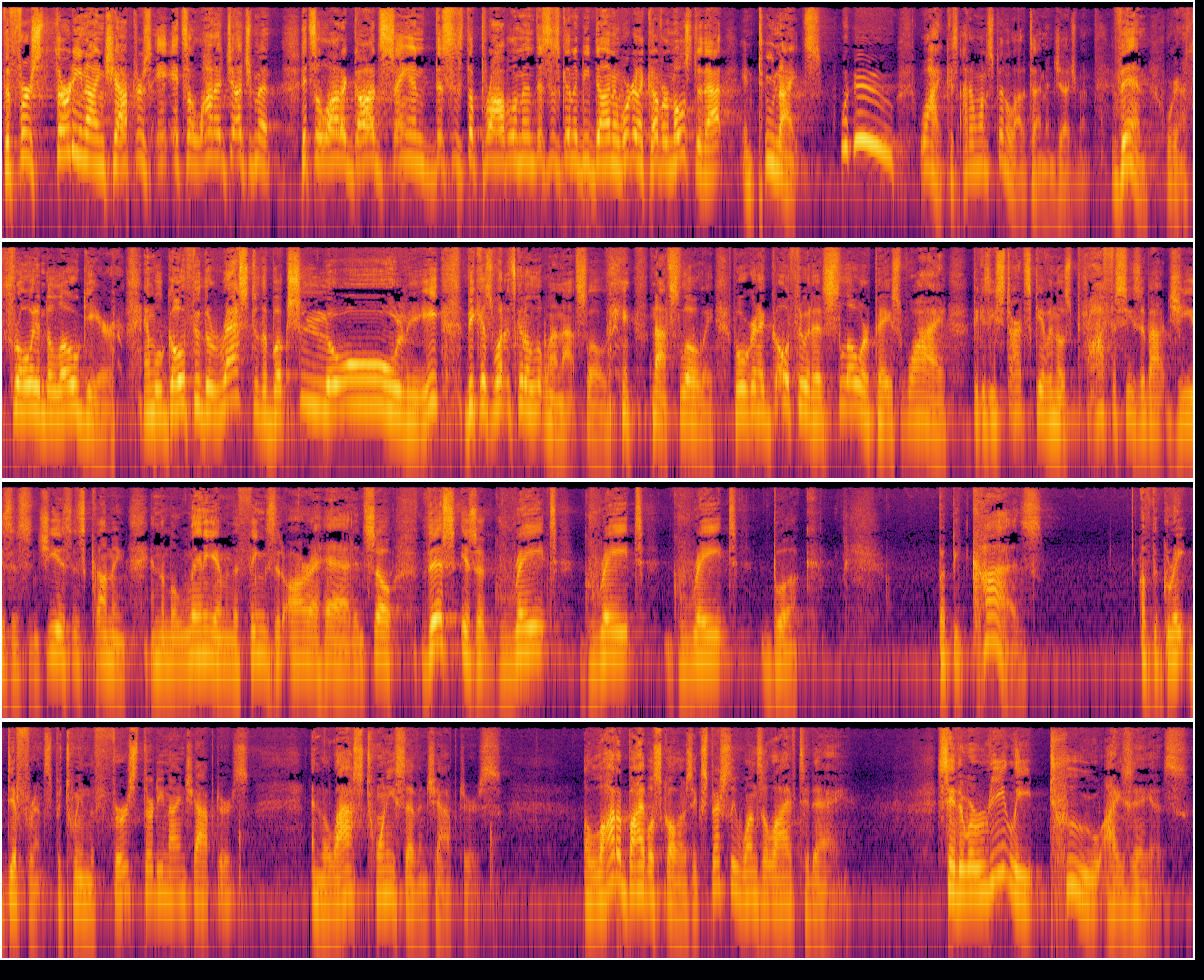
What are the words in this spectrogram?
The first 39 chapters, it's a lot of judgment. It's a lot of God saying, this is the problem and this is going to be done. And we're going to cover most of that in two nights. Woohoo! Why? Because I don't want to spend a lot of time in judgment. Then we're going to throw it into low gear and we'll go through the rest of the book slowly because what it's going to look, well, not slowly, not slowly, but we're going to go through it at a slower pace. Why? Because he starts giving those prophecies about Jesus and Jesus is coming and the millennium and the things that are ahead. And so this is a great, great, great book. But because of the great difference between the first 39 chapters and the last 27 chapters, a lot of Bible scholars, especially ones alive today, say there were really two Isaiahs.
